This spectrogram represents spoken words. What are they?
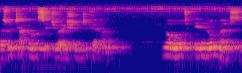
as we tackle the situation together. Lord, in your mercy.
